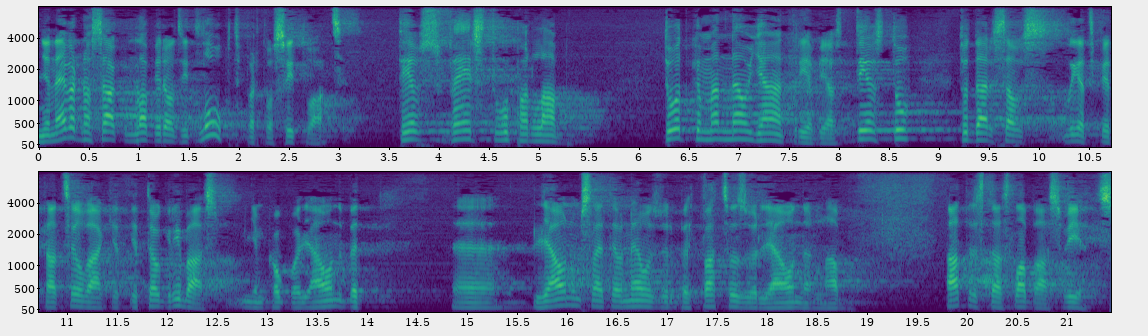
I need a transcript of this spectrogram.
Ja nevar no sākuma labi ieraudzīt, lūgt par to situāciju. Dievs vērst to par labu. Dod, ka man nav jāatriebjas. Dievs, tu, tu dari savas lietas pie tā cilvēka, ja, ja tev gribās viņam kaut ko ļaunu, bet ļaunums, lai tev neuzvar, bet pats uzvar ļaunu ar labu. Atrast tās labās vietas.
